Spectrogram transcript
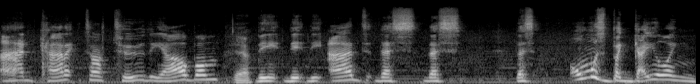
add character to the album. Yeah. They they, they add this this this almost beguiling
